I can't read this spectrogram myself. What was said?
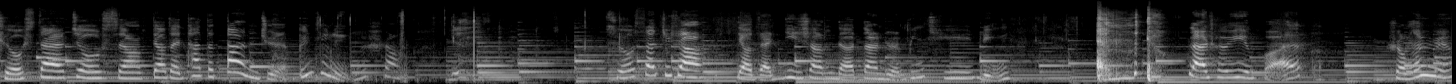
球赛就像掉在他的蛋卷冰淇淋上，球赛就像掉在地上的蛋卷冰淇淋。拉成一团，守门员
